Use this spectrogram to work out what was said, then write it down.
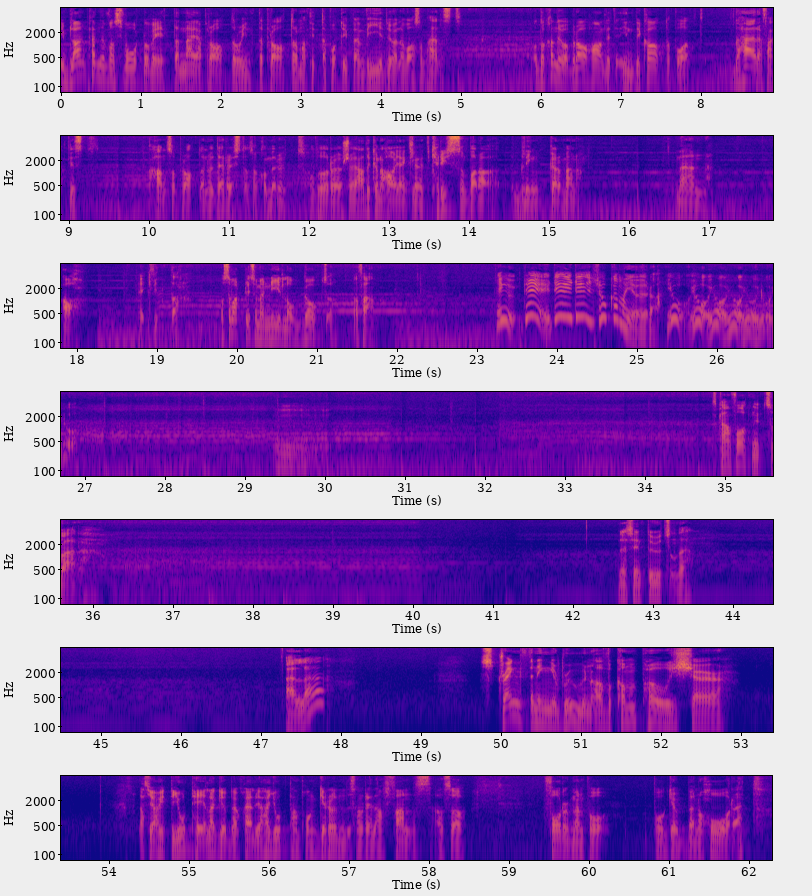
ibland kan det vara svårt att veta när jag pratar och inte pratar om man tittar på typ en video eller vad som helst. Och då kan det vara bra att ha en liten indikator på att det här är faktiskt han som pratar nu, det är rösten som kommer ut. Och då rör sig. Jag hade kunnat ha egentligen ett kryss som bara blinkar men... Men... Ja, det kvittar. Och så vart det som en ny logga också. Vad fan. Jo, det, det, det, så kan man göra. Jo, jo, jo, jo, jo, jo, jo. Mm. Ska han få ett nytt svärd? Det ser inte ut som det. Eller? Strengthening rune of composure. Alltså jag har inte gjort hela gubben själv. Jag har gjort han på en grund som redan fanns. Alltså formen på, på gubben och håret.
